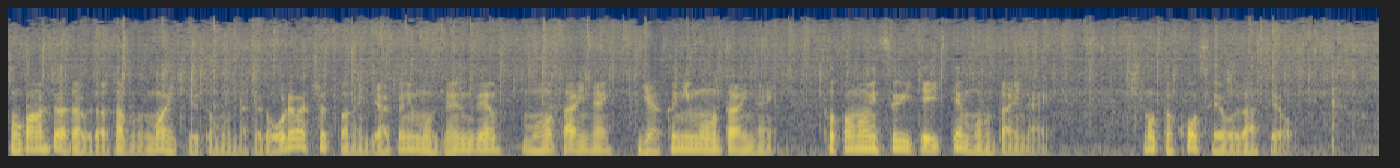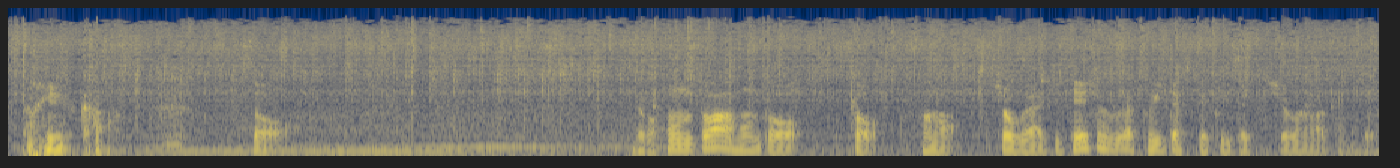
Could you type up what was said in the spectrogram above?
他の人が食べたら多分うまいって言うと思うんだけど、俺はちょっとね、逆にもう全然物足りない。逆に物足りない。整いすぎていて物足りない。もっと個性を出せよ。というかそう。だから本当は本当、そう、その、生姜焼き、定食が食いたくて食いたくてしょうがなかったんだけど、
